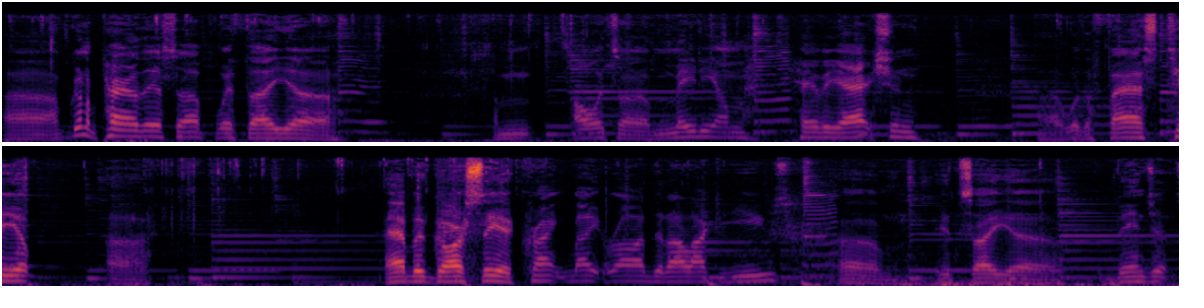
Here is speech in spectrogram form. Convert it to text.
Uh, I'm gonna pair this up with a, uh, a, oh, it's a medium heavy action uh, with a fast tip uh, Abu Garcia crankbait rod that I like to use. Um, it's a uh, Vengeance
